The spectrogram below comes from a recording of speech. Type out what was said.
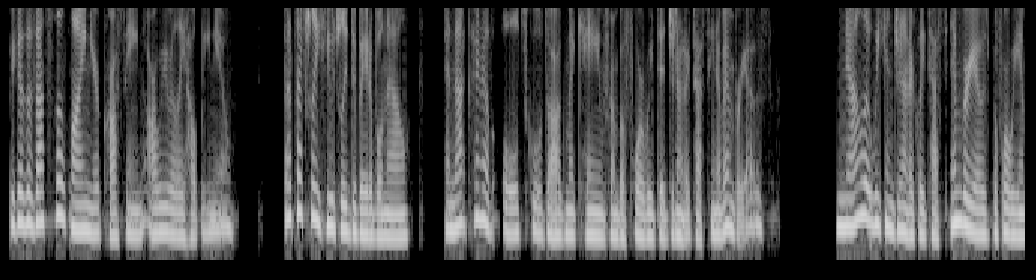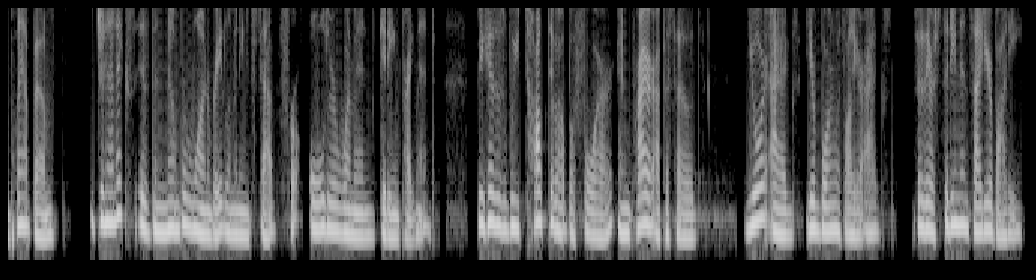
Because if that's the line you're crossing, are we really helping you? That's actually hugely debatable now. And that kind of old school dogma came from before we did genetic testing of embryos. Now that we can genetically test embryos before we implant them, genetics is the number one rate limiting step for older women getting pregnant. Because as we talked about before in prior episodes, your eggs, you're born with all your eggs. So they're sitting inside your body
